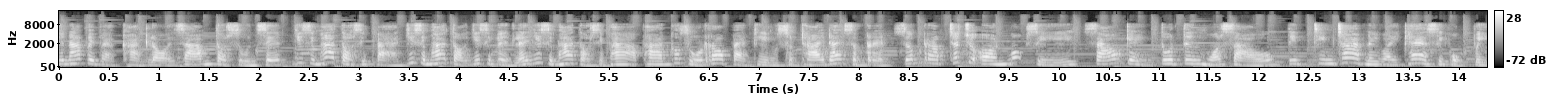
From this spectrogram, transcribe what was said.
ชนะไปแบบขาดลอย 3 ต่อ 0 เซต 25 ต่อ 18 25 ต่อ 21 และ 25 ต่อ 15 ผ่านเข้าสู่รอบ 8 ทีมสุดท้ายได้สำเร็จสำหรับชัชจุออนโมกศรีสาวเก่งตัวตึงหัวเสา ติดทีมชาติในวัยแค่ 16 ปี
